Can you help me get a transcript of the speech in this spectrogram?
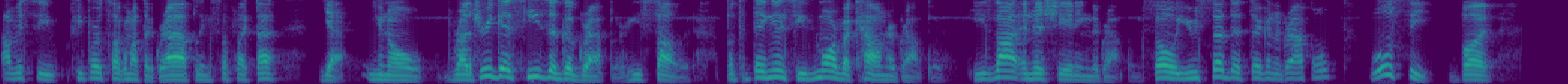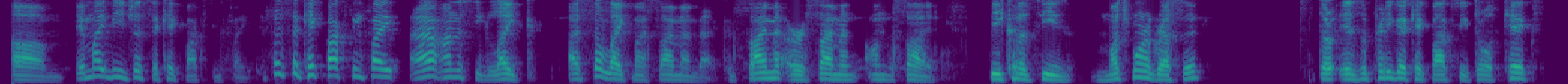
obviously people are talking about the grappling stuff like that. Yeah, you know Rodriguez, he's a good grappler, he's solid. But the thing is, he's more of a counter grappler. He's not initiating the grappling. So you said that they're gonna grapple. We'll see, but um, it might be just a kickboxing fight. If it's a kickboxing fight, I honestly like. I still like my Saaiman back because Saaiman or Saaiman on the side because he's much more aggressive. There is a pretty good kickboxer. He throws kicks.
